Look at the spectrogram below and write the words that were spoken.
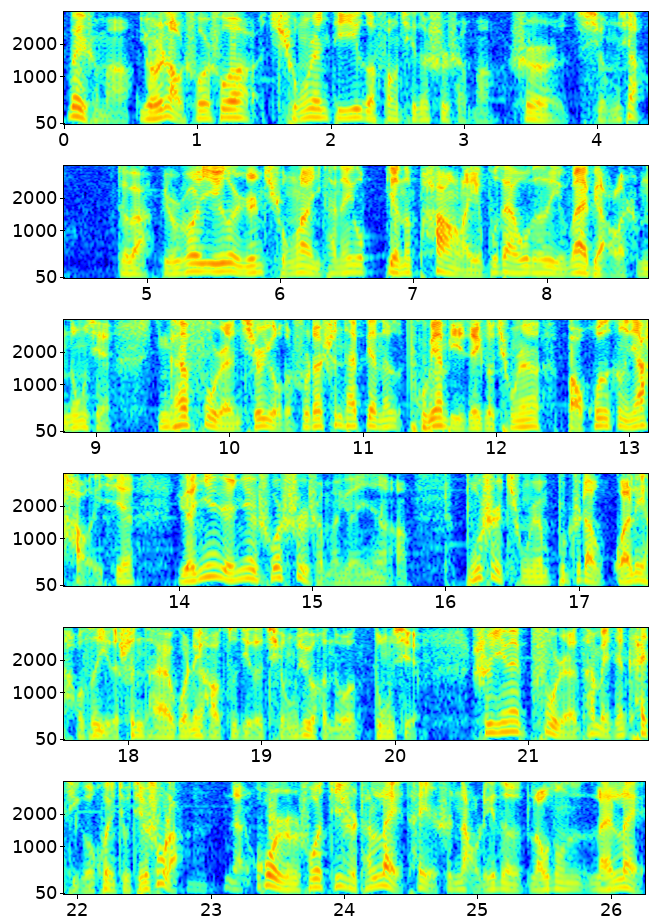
为什么啊？有人老说说穷人第一个放弃的是什么？是形象，对吧？比如说一个人穷了，你看他又变得胖了，也不在乎自己外表了，什么东西？你看富人，其实有的时候他身材变得普遍比这个穷人保护的更加好一些。原因人家说是什么原因啊？不是穷人不知道管理好自己的身材，管理好自己的情绪，很多东西，是因为富人他每天开几个会就结束了。那或者说，即使他累，他也是脑力的劳动来累。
